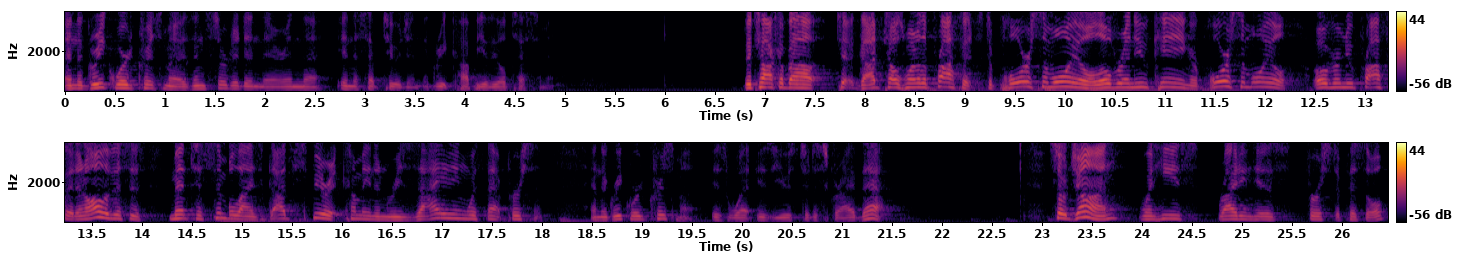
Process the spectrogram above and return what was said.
And the Greek word chrisma is inserted in there in the, in the Septuagint, the Greek copy of the Old Testament. They talk about, God tells one of the prophets to pour some oil over a new king or pour some oil over a new prophet. And all of this is meant to symbolize God's Spirit coming and residing with that person. And the Greek word chrisma is what is used to describe that. So, John, when he's writing his first epistle,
